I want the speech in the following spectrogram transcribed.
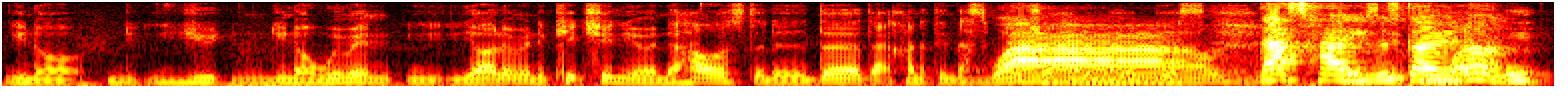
You know, you you know, women, y'all are in the kitchen, you're in the house, da da da, that kind of thing. That's the picture I had in my head. Yes. Wow, that's how you was going on.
